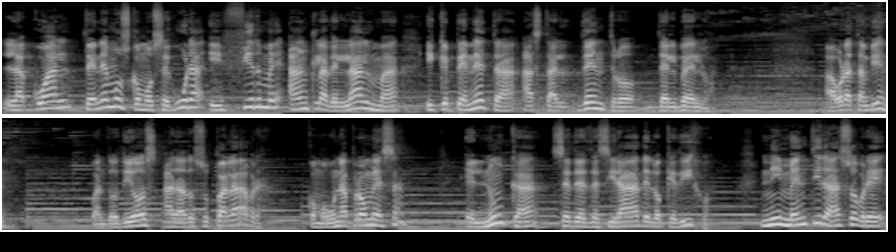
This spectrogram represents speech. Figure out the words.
la cual tenemos como segura y firme ancla del alma y que penetra hasta dentro del velo. Ahora también, cuando Dios ha dado su palabra como una promesa, Él nunca se desdecirá de lo que dijo, ni mentirá sobre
